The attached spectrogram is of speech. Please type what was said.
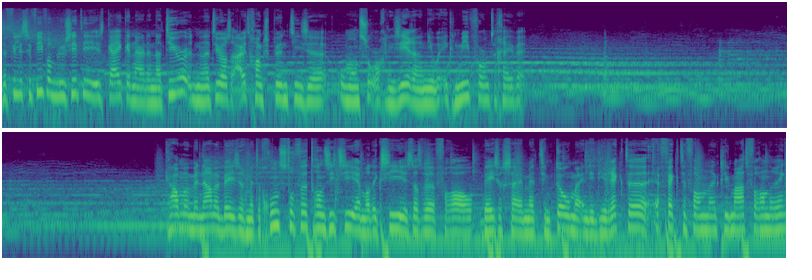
De filosofie van Blue City is kijken naar de natuur. De natuur als uitgangspunt kiezen om ons te organiseren en een nieuwe economie vorm te geven. Ik hou me met name bezig met de grondstoffentransitie. En wat ik zie is dat we vooral bezig zijn met symptomen en de directe effecten van eh, klimaatverandering.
